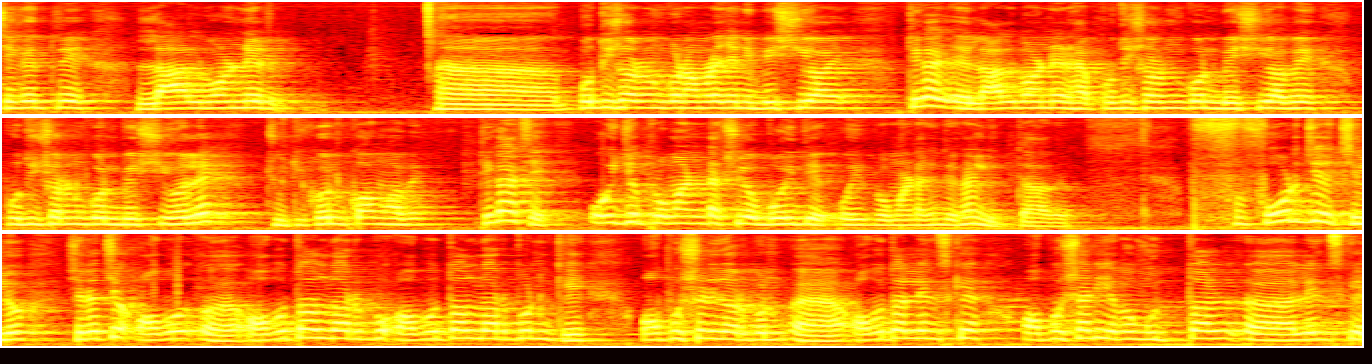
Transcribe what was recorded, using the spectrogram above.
সেক্ষেত্রে লাল বর্ণের প্রতিসরণ কোণ আমরা জানি বেশি হয়। ঠিক আছে, লাল বর্ণের হ্যাঁ প্রতিসরণ কোণ বেশি হবে? প্রতিসরণ কোণ বেশি হলে চ্যুতিকোণ কম হবে? ঠিক আছে? ওই যে প্রমাণটা ছিল বইতে, ওই প্রমাণটা কিন্তু এখানে লিখতে হবে। ফোর যে ছিল, সেটা হচ্ছে অব অবতল দর্প, অবতল দর্পণকে অপসারী দর্পণ অবতল লেন্সকে অপসারী এবং উত্তল লেন্সকে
